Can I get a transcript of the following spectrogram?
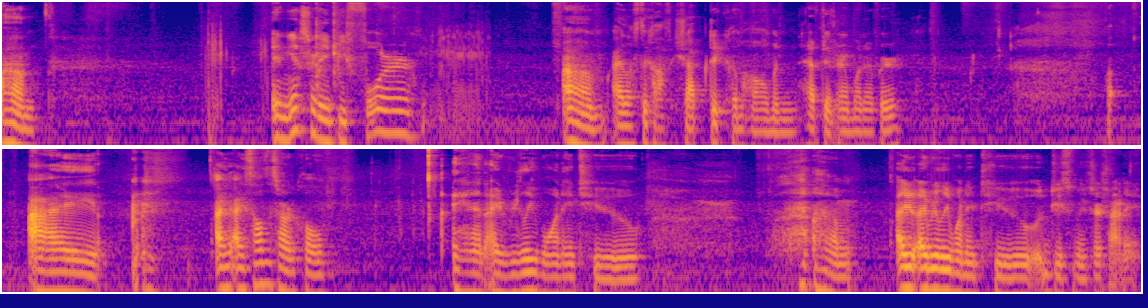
Um, and yesterday, before um, I left the coffee shop to come home and have dinner and whatever, I, I I saw this article, and I really wanted to um, I, I really wanted to do some research on it.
